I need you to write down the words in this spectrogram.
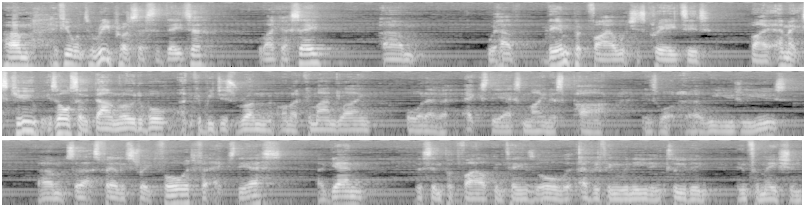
Um, if you want to reprocess the data, like I say, um, we have the input file, which is created by MXCube, is also downloadable and can be just run on a command line or whatever. XDS minus par is what uh, we usually use. Um, so that's fairly straightforward for XDS. Again, this input file contains all the, everything we need, including information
